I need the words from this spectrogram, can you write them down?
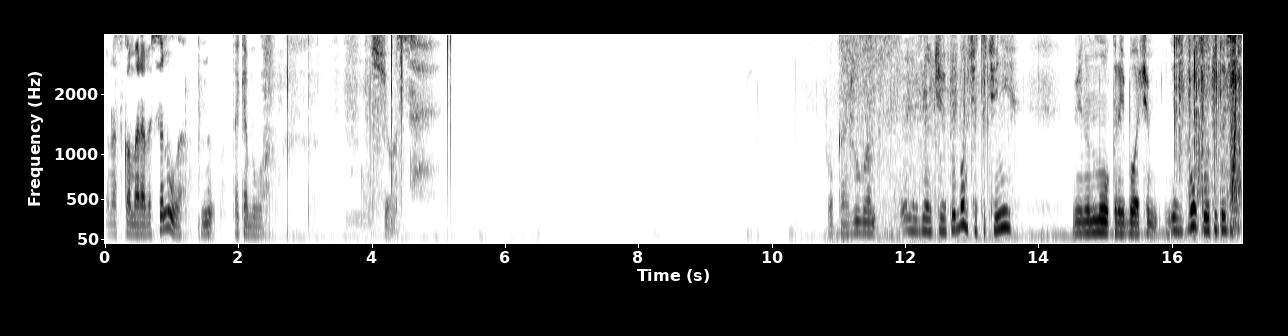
У нас камера висунула. Ну, таке було. Щось. Покажу вам. Я не знаю, чи ви побачите, чи ні. Він он мокрий бачим. І збоку тут ось,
